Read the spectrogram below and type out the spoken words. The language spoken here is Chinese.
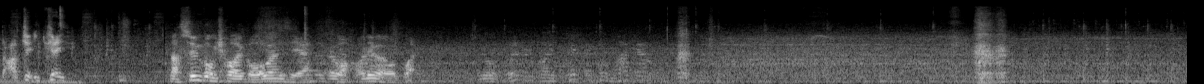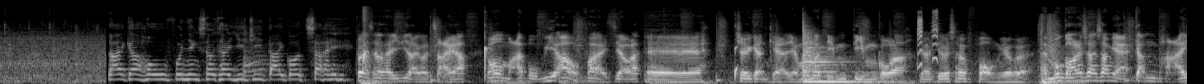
打 J J。嗱，宣佈賽果嗰陣時咧，佢話我呢個有個櫃。大家好，歡迎收睇《EG 大個仔》。歡迎收睇《E 大個仔》啊！咁我買一部 VR 翻嚟之後咧，誒、最近其實又冇乜點掂過啦，有少少想放咗佢。誒唔好講啲傷心嘢，近排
